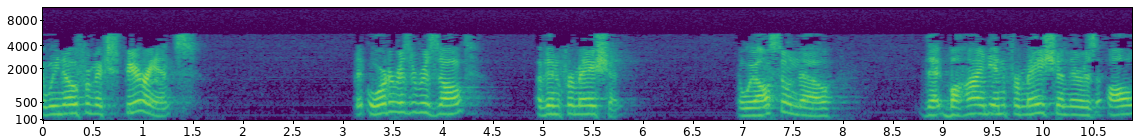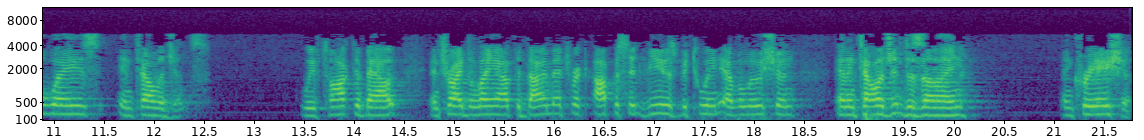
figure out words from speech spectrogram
And we know from experience that order is a result of information. And we also know that behind information there is always intelligence. We've talked about and tried to lay out the diametric opposite views between evolution and intelligent design and creation.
